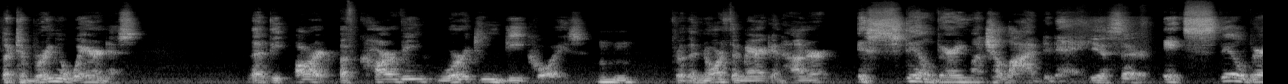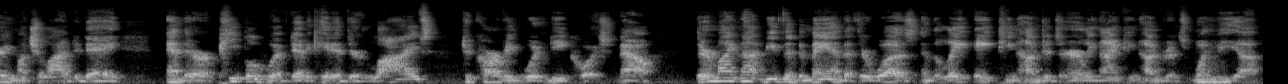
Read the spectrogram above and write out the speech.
but to bring awareness that the art of carving working decoys Mm-hmm. for the North American hunter is still very much alive today. Yes, sir. It's still very much alive today. And there are people who have dedicated their lives to carving wooden decoys. Now, there might not be the demand that there was in the late 1800s and early 1900s when the uh,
